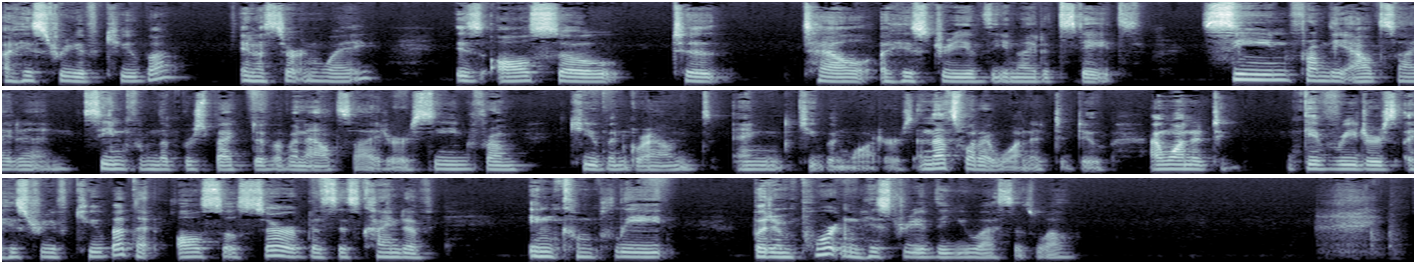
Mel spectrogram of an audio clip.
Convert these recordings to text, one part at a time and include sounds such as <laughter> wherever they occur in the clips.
a history of Cuba in a certain way is also to tell a history of the United States seen from the outside in, seen from the perspective of an outsider, seen from Cuban ground and Cuban waters. And that's what I wanted to do. I wanted to give readers a history of Cuba that also served as this kind of incomplete, but important history of the US as well.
